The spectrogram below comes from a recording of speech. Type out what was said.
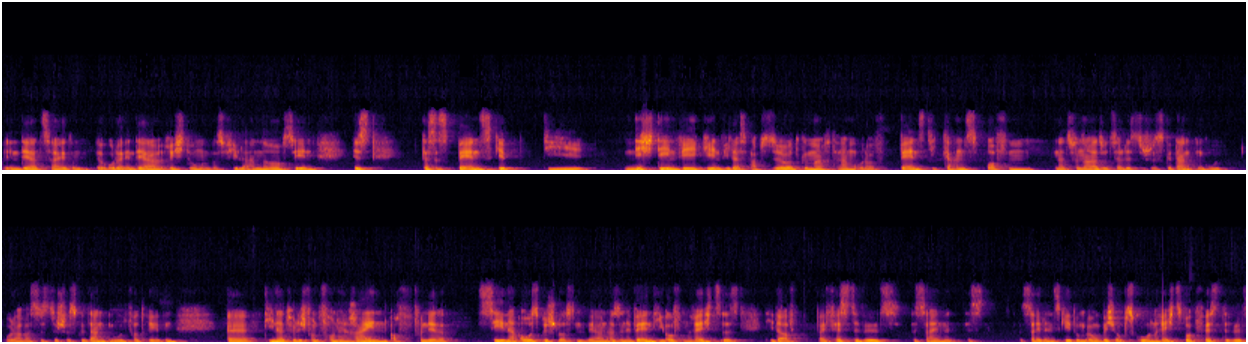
in der Zeit und, oder in der Richtung und was viele andere auch sehen, ist, dass es Bands gibt, die nicht den Weg gehen, wie das absurd gemacht haben, oder Bands, die ganz offen nationalsozialistisches Gedankengut oder rassistisches Gedankengut vertreten, äh, die natürlich von vornherein auch von der Szene ausgeschlossen werden. Also eine Band, die offen rechts ist, die darf bei Festivals, es sei, es es sei denn, es geht um irgendwelche obskuren Rechtsrock-Festivals,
